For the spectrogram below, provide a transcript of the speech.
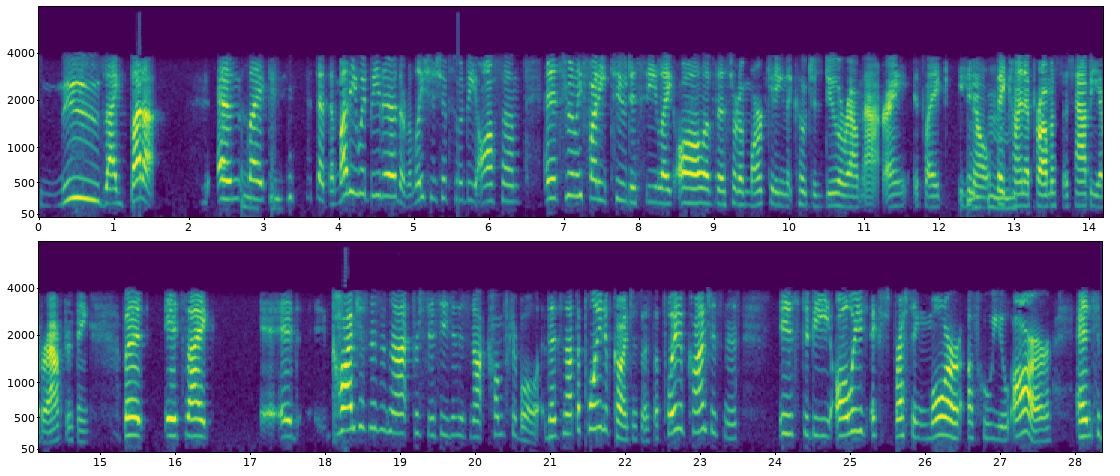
smooth like butter. And mm-hmm. like that the money would be there, the relationships would be awesome. And it's really funny too to see like all of the sort of marketing that coaches do around that, right? It's like, you know, mm-hmm. they kind of promise this happy ever after thing. But it's like it consciousness is not for sissies and it's not comfortable. That's not the point of consciousness. The point of consciousness is to be always expressing more of who you are and to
